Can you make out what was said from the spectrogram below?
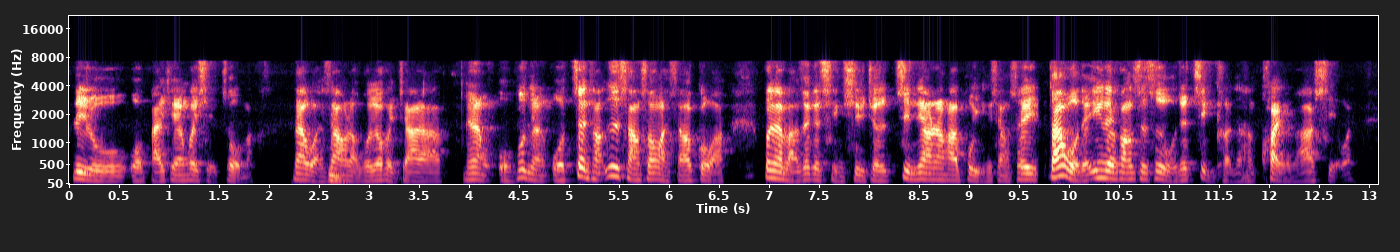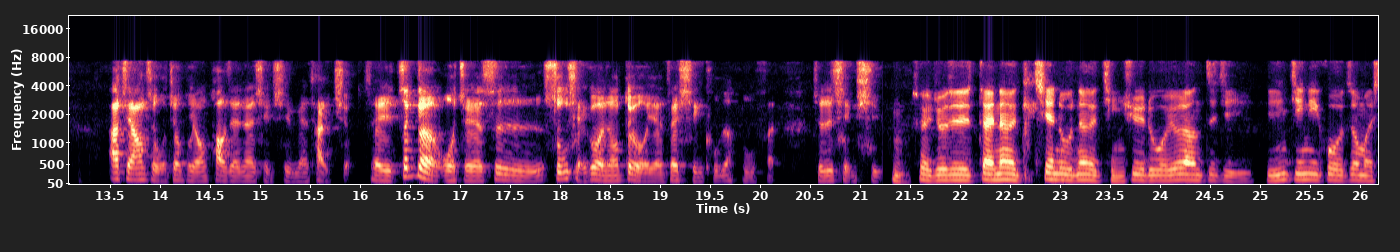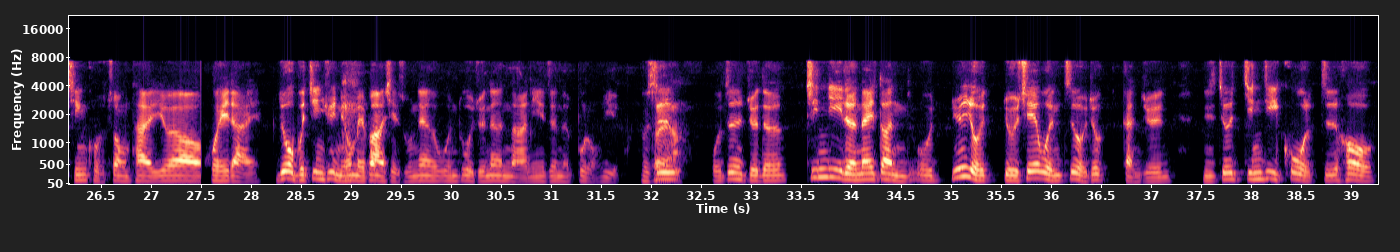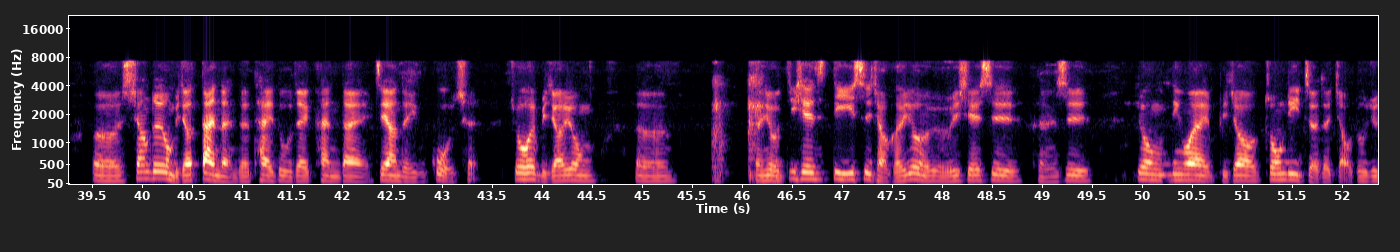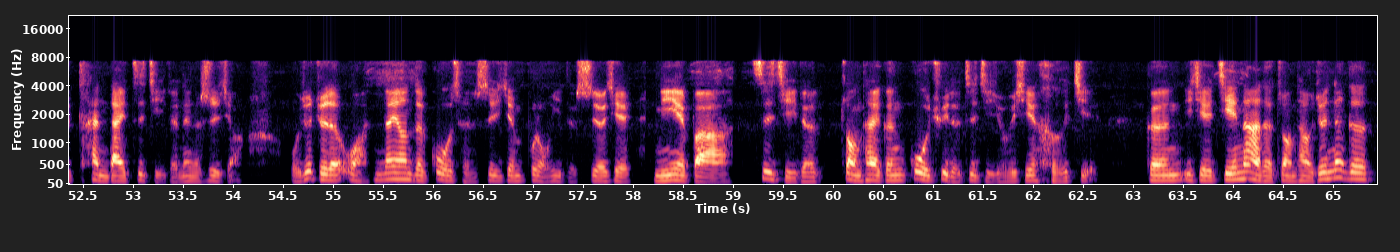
例如我白天会写作嘛，那晚上我老婆就回家啦，那、嗯、我不能，我正常日常生活还是要过啊，不能把这个情绪就尽量让它不影响。所以，当我的应对方式是，我就尽可能很快的把它写完，啊，这样子我就不用泡在那情绪里面太久。所以，这个我觉得是书写过程中对我也最辛苦的部分。就是情绪，嗯，所以就是在那个陷入那个情绪，如果又让自己已经经历过这么辛苦状态，又要回来，如果不进去，你又没办法写出那个温度，我觉得那个拿捏真的不容易。可是我真的觉得经历了那一段，我因为有有些文字，我就感觉你就经历过之后，呃，相对用比较淡然的态度在看待这样的一个过程，就会比较用，呃，可能有一些是第一视角，可能又有一些是可能是。用另外比较中立者的角度去看待自己的那个视角，我就觉得哇，那样的过程是一件不容易的事，而且你也把自己的状态跟过去的自己有一些和解，跟一些接纳的状态，我觉得那个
